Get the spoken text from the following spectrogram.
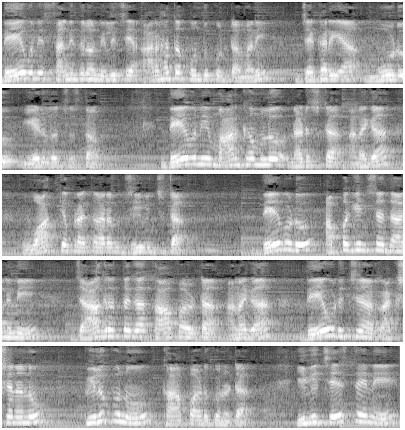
దేవుని సన్నిధిలో నిలిచే అర్హత పొందుకుంటామని జకరియా మూడు ఏడులో చూస్తాం. దేవుని మార్గంలో నడుచుట అనగా వాక్య ప్రకారం జీవించుట. దేవుడు అప్పగించిన దానిని జాగ్రత్తగా కాపాడుట అనగా దేవుడిచ్చిన రక్షణను పిలుపును కాపాడుకొనుట. ఇవి చేస్తేనే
